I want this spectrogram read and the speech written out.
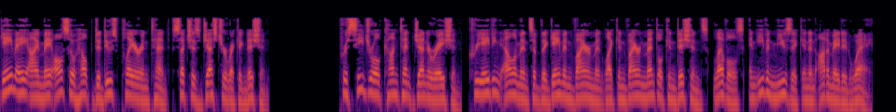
Game AI may also help deduce player intent such as gesture recognition. Procedural content generation, creating elements of the game environment like environmental conditions, levels, and even music in an automated way.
